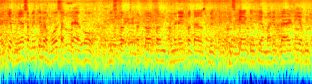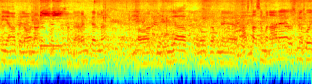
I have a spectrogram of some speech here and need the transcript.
देखिए, पूजा समिति में हो सकते हैं, हो। इस पर तौर पर हमें नहीं पता है उसमें किसके हैं, क्योंकि हमारी प्रायोरिटी अभी थी यहाँ पे लॉ एंड ऑर्डर को संधारण करना। और जो पूजा लोग अपने आस्था से मना रहे हैं उसमें कोई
